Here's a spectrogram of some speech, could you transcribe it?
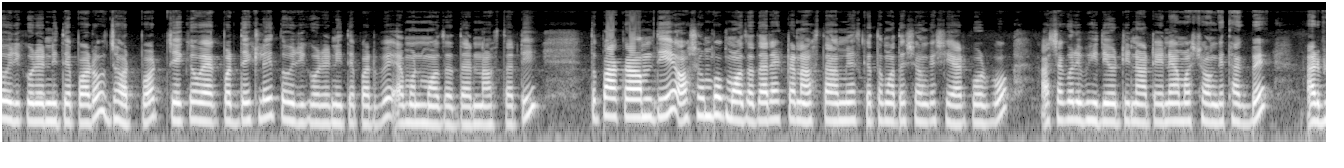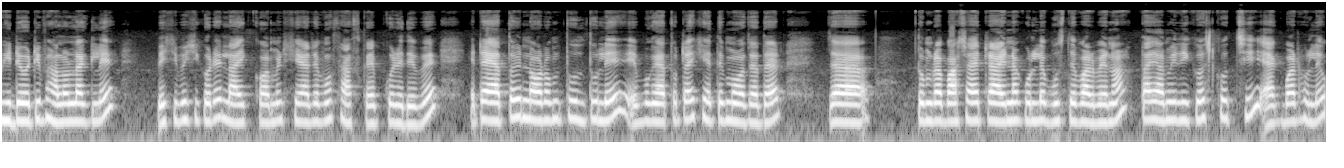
তৈরি করে নিতে পারো ঝটপট। যে কেউ একবার দেখলেই তৈরি করে নিতে পারবে এমন মজাদার নাস্তাটি। তো পাকা আম দিয়ে অসম্ভব মজাদার একটা নাস্তা আমি আজকে তোমাদের সঙ্গে শেয়ার করব। আশা করি ভিডিওটি না টেনে আমার সঙ্গে থাকবে। আর ভিডিওটি ভালো লাগলে বেশি বেশি করে লাইক কমেন্ট শেয়ার এবং সাবস্ক্রাইব করে দেবে। এটা এতই নরম তুলতুলে এবং এতটাই খেতে মজাদার যা তোমরা বাসায় ট্রাই না করলে বুঝতে পারবে না। তাই আমি রিকোয়েস্ট করছি একবার হলেও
